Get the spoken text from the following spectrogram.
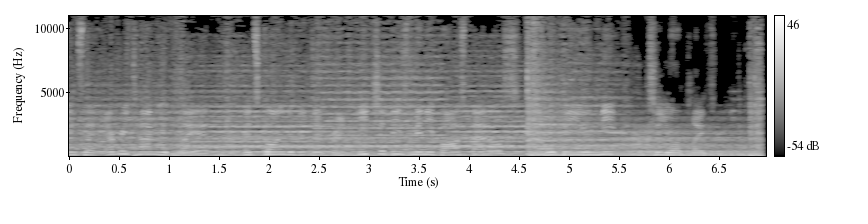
means that every time you play it, it's going to be different. Each of these mini boss battles will be unique to your playthrough.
